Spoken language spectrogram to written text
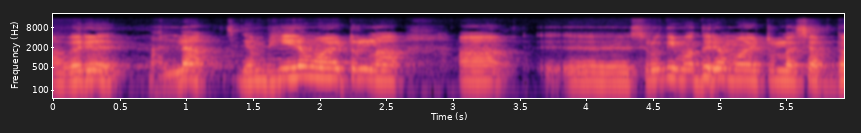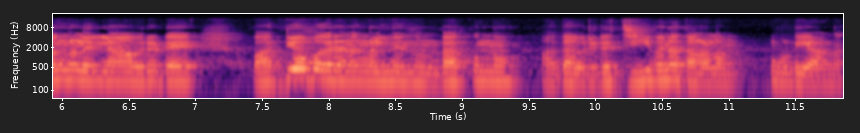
അവർ നല്ല ഗംഭീരമായിട്ടുള്ള ആ മധുരമായിട്ടുള്ള ശബ്ദങ്ങളെല്ലാം അവരുടെ വാദ്യോപകരണങ്ങളിൽ നിന്നുണ്ടാക്കുന്നു. അത് അവരുടെ ജീവനതാളം കൂടിയാണ്.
